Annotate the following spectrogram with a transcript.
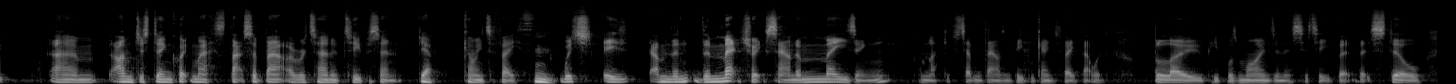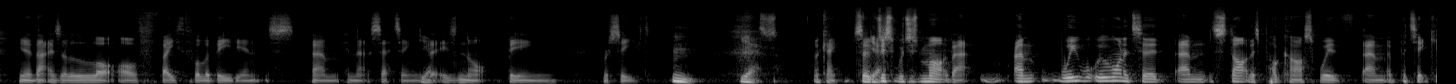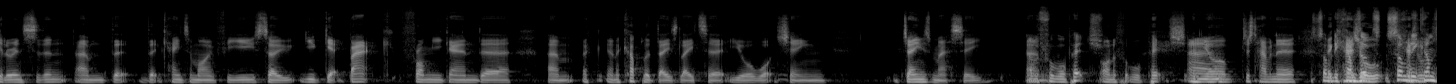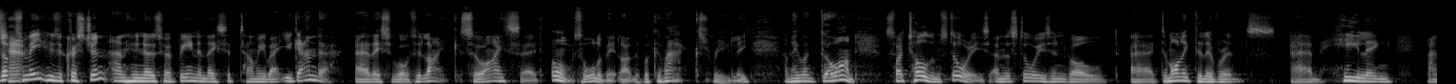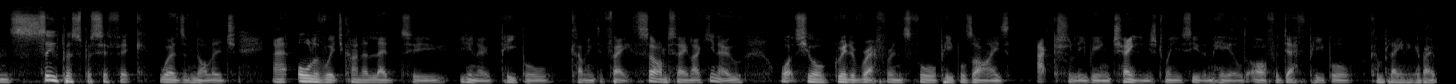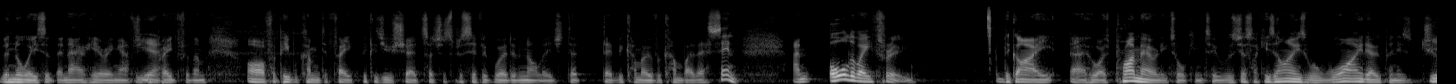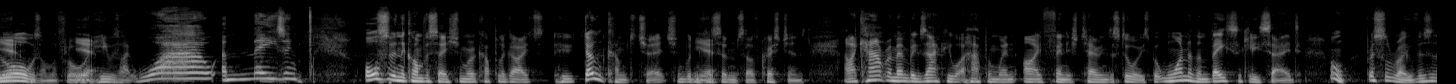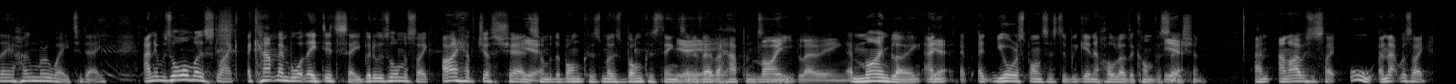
um, I'm just doing quick maths. That's about a return of two percent Yeah. coming to faith, Mm. which is, I mean, the, the metrics sound amazing. I'm like, if 7,000 people came to faith, that would blow people's minds in this city. But that's still, you know, that is a lot of faithful obedience um, in that setting Yeah. that is not being received. Mm. Yes. Okay, so Yeah. just we'll just mark that. Um, we we wanted to um, start this podcast with um, a particular incident um, that that came to mind for you. So you get back from Uganda, um, a, and a couple of days later, you're watching James Massey On a um, football pitch. on a football pitch, and Um, you're just having a Somebody a comes casual, up. Somebody casual comes up to me who's a Christian and who knows who I've been, and they said, "Tell me about Uganda." Uh, they said, "What was it like?" So I said, "Oh, it's all a bit like the Book of Acts, really." And they went, "Go on." So I told them stories, and the stories involved uh, demonic deliverance, um, healing, and super specific words of knowledge, uh, all of which kind of led to you know people coming to faith. So I'm saying, like, you know, what's your grid of reference for people's eyes actually being changed when you see them healed, or for deaf people complaining about the noise that they're now hearing after Yeah. you prayed for them, or for people coming to faith because you shared such a specific word of knowledge that they've become overcome by their sin. And all the way through, the guy uh, who I was primarily talking to was just like his eyes were wide open, his jaw Yeah. was on the floor, Yeah. and he was like, "Wow, amazing! Also, in the conversation were a couple of guys who don't come to church and wouldn't Yeah. consider themselves Christians. And I can't remember exactly what happened when I finished telling the stories, but one of them basically said, Oh, Bristol Rovers, are they home or away today? And it was almost like, I can't remember what they did say, but it was almost like, I have just shared Yeah. some of the bonkers, most bonkers things Yeah, that have ever happened to Mind me. blowing. And mind blowing. And your response is to begin a whole other conversation. And, and I was just like, Ooh. And that was like,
